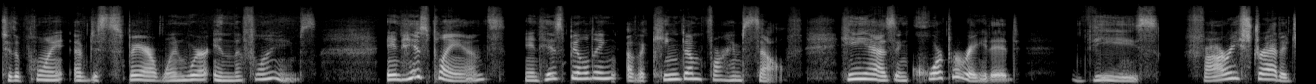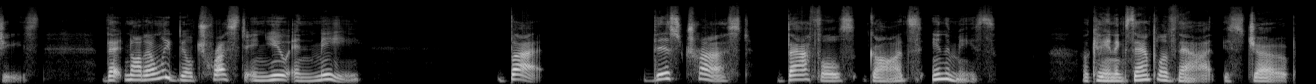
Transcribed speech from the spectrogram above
to the point of despair when we're in the flames. In his plans, in his building of a kingdom for himself, he has incorporated these fiery strategies that not only build trust in you and me, but this trust baffles God's enemies. Okay, an example of that is Job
